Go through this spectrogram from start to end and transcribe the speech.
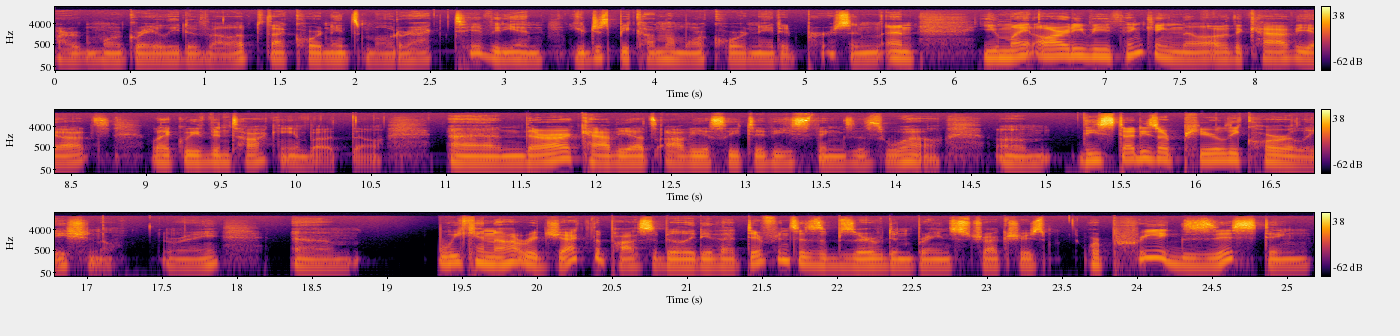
are more greatly developed that coordinates motor activity and you just become a more coordinated person. And you might already be thinking though of the caveats like we've been talking about though. And there are caveats obviously to these things as well. Um, these studies are purely correlational right? Um, we cannot reject the possibility that differences observed in brain structures were pre existing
